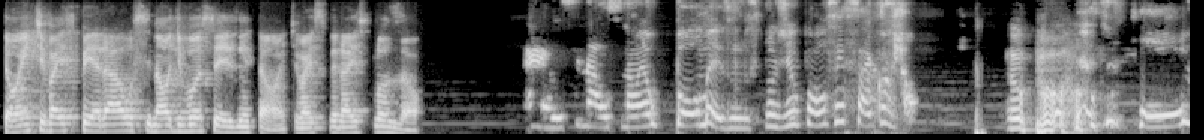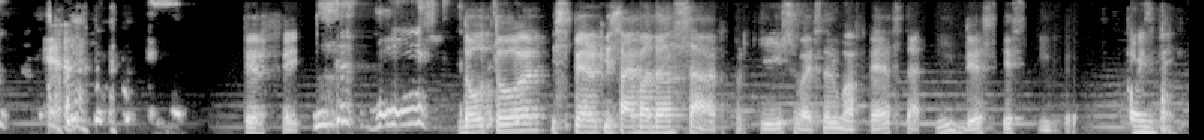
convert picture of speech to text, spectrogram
Então a gente vai esperar o sinal de vocês, então. A gente vai esperar a explosão. É, o sinal, o sinal é o pão mesmo. Explodiu o pão, você sai com Eu, pô. Perfeito. Doutor, espero que saiba dançar, porque isso vai ser uma festa inesquecível. Pois bem.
